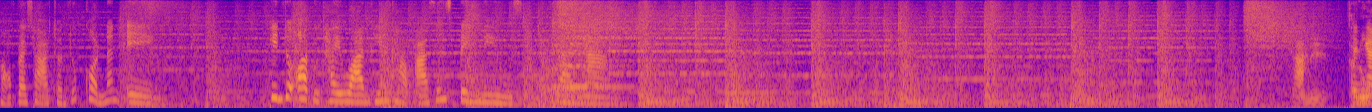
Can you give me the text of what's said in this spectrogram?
ของประชาชนทุกคนนั่นเอง พินตุออดอุทัยวานเพียงข่าวอาเซียนสปริงนิวส์รายงานค่ะนี่เป็นทะลุไง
